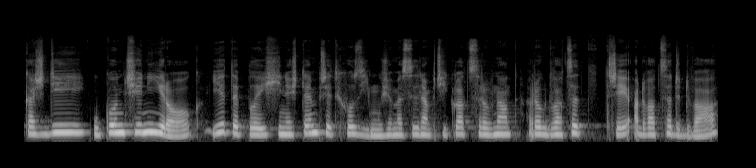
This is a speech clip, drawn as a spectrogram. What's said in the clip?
Každý ukončený rok je teplejší než ten předchozí. Můžeme si například srovnat rok 23 a 22,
